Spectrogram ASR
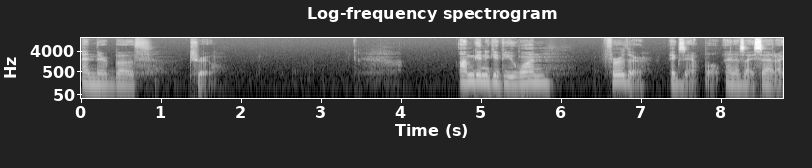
And they're both true. I'm going to give you one further example. And as I said, I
